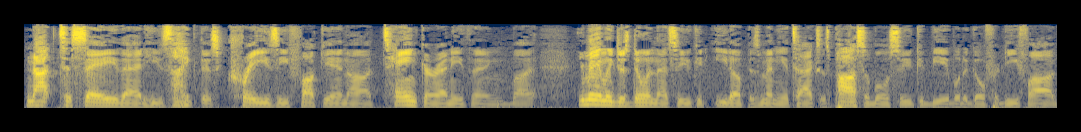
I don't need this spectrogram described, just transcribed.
Not to say that he's like this crazy fucking uh, tank or anything, but you're mainly just doing that so you could eat up as many attacks as possible, so you could be able to go for defog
